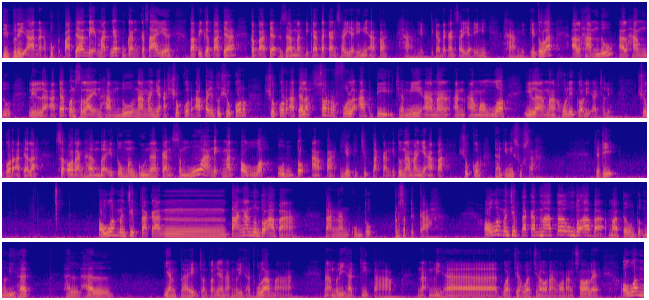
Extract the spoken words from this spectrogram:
diberi anak. Padahal nikmatnya bukan ke saya, tapi kepada kepada zaman. Dikatakan saya ini apa? Hamid. Dikatakan saya ini hamid. Itulah alhamdulillah, alhamdulillah. Adapun selain hamdu namanya asyukur. Apa itu syukur? Syukur adalah sorful abdi jami aman an amallah ila ma khuliqali ajlih. Syukur adalah seorang hamba itu menggunakan semua nikmat Allah untuk apa dia diciptakan. Itu namanya apa? Syukur. Dan ini susah. Jadi Allah menciptakan tangan untuk apa? Tangan untuk bersedekah. Allah menciptakan mata untuk apa? Mata untuk melihat hal-hal yang baik. Contohnya nak melihat ulama, nak melihat kitab, nak melihat wajah-wajah orang-orang soleh. Allah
